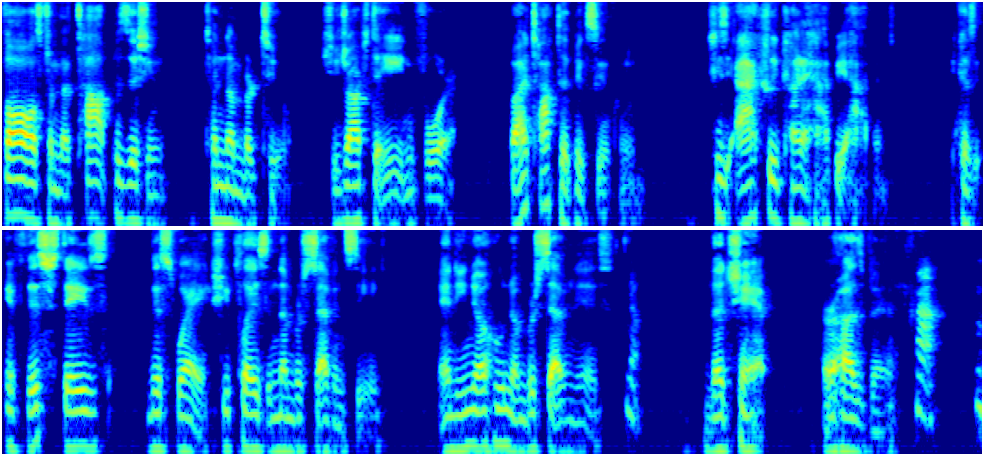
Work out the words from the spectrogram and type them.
falls from the top position to number two. She drops to eight and four. But I talked to the Pigskin Queen. She's actually kind of happy it happened because if this stays this way, she plays the number seven seed. And you know who number seven is? No. The champ, her husband, Huh.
